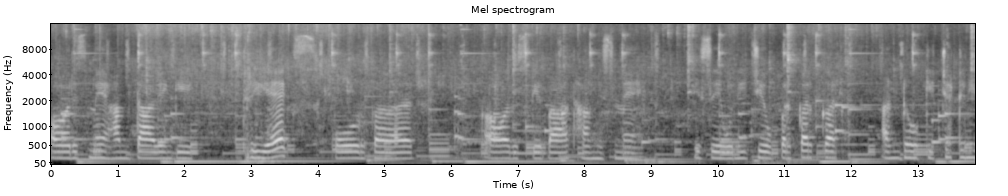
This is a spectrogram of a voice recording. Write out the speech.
और इसमें हम डालेंगे थ्री एक्स फोड़ कर और उसके बाद हम इसमें इसे वो नीचे ऊपर कर कर अंडों की चटनी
